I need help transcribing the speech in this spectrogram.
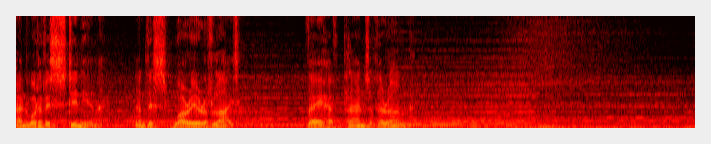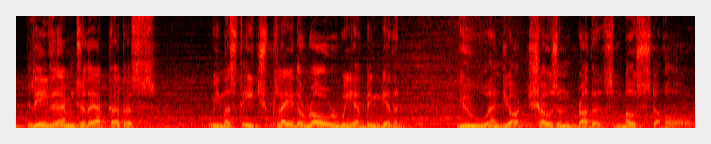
And what of Estinian and this Warrior of Light? They have plans of their own. Leave them to their purpose. We must each play the role we have been given. You and your chosen brothers most of all.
